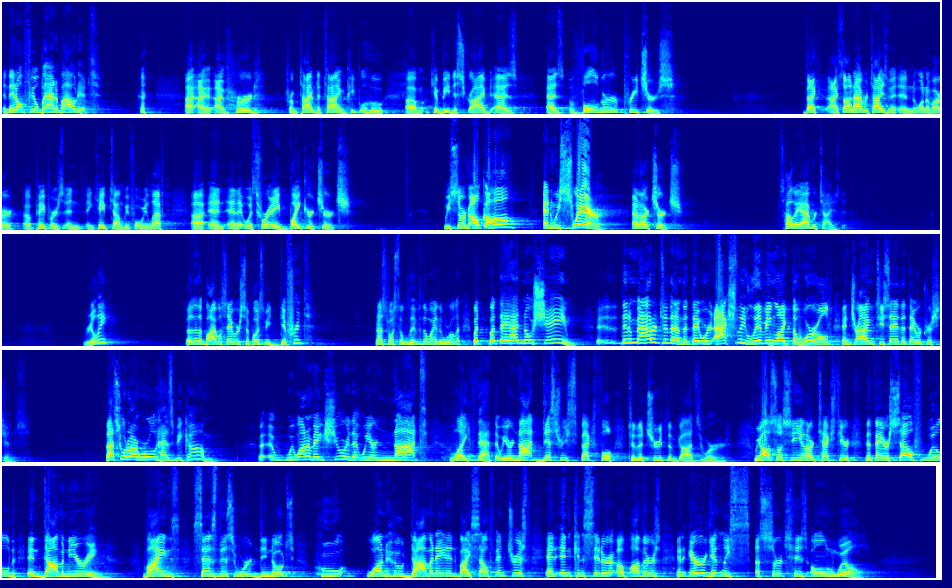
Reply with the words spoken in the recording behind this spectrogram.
And they don't feel bad about it. I, have heard from time to time people who um, can be described as, as vulgar preachers. In fact, I saw an advertisement in one of our uh, papers in, in Cape Town before we left, uh, and, and it was for a biker church. We serve alcohol and we swear at our church. That's how they advertised it. Really? Doesn't the Bible say we're supposed to be different? We're not supposed to live the way the world but but they had no shame. It didn't matter to them that they were actually living like the world and trying to say that they were Christians. That's what our world has become. Uh, uh, we want to make sure that we are not like that, that we are not disrespectful to the truth of God's word. We also see in our text here that they are self willed and domineering. Vines says this word denotes who one who dominated by self interest and inconsiderate of others and arrogantly asserts his own will.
